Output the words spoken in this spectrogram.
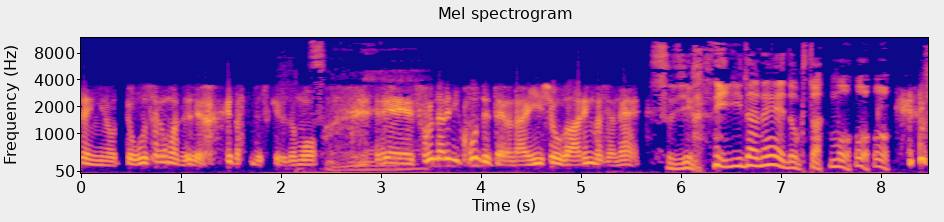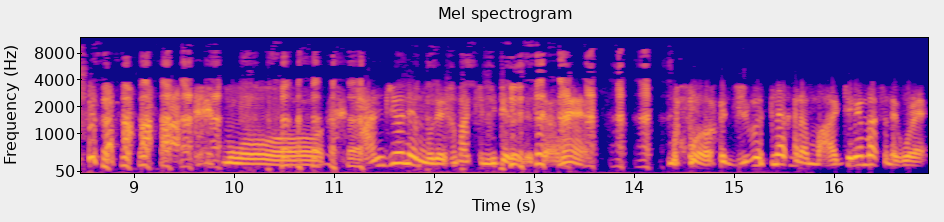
線に乗って大阪まで出かけたんですけれども、そ,、えー、それなりに混んでたような印象がありますよね。筋金入りだね、ドクター、もう。もう、30年もデスマッチ見てるんですからね。もう、自分だからもう呆れますね、これ。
